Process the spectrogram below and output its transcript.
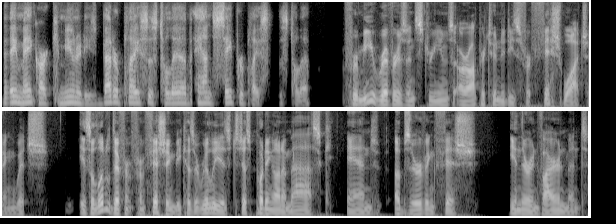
they make our communities better places to live and safer places to live for me, rivers and streams are opportunities for fish watching, which is a little different from fishing because it really is just putting on a mask and observing fish in their environment.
